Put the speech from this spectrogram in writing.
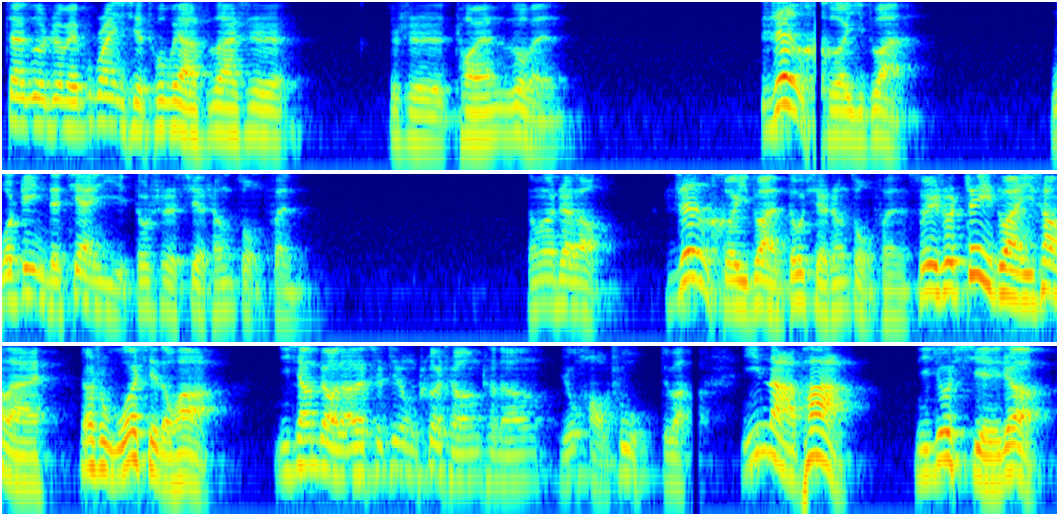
在座这位，不管你写托福雅思还是就是考研的作文，任何一段，我给你的建议都是写成总分。能不能摘到？任何一段都写成总分，所以说这一段一上来，要是我写的话，你想表达的是这种课程可能有好处，对吧？你哪怕你就写一个，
